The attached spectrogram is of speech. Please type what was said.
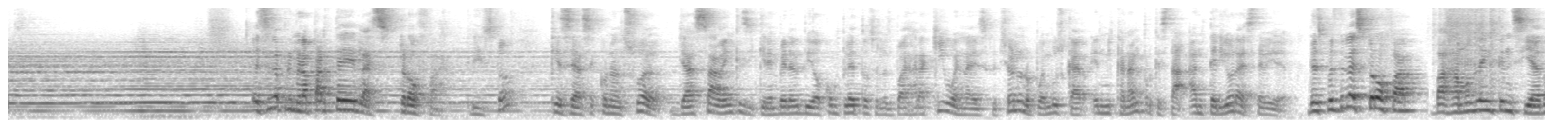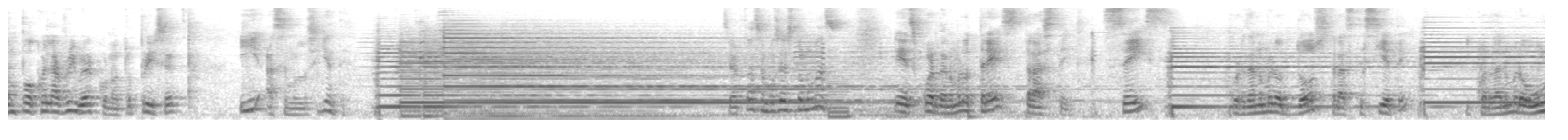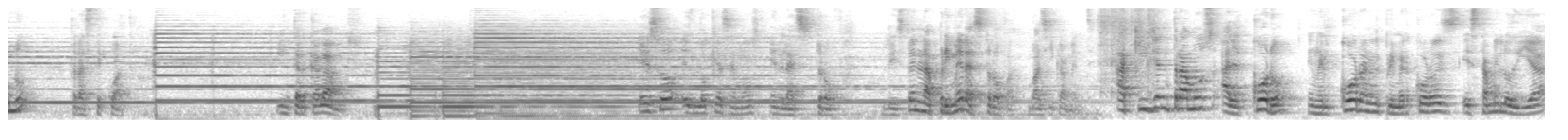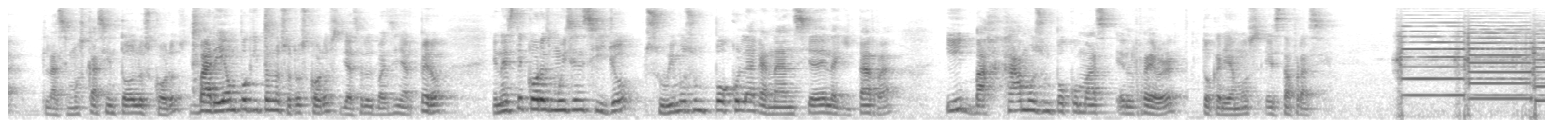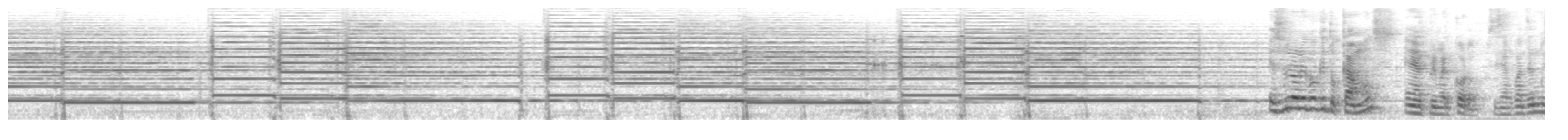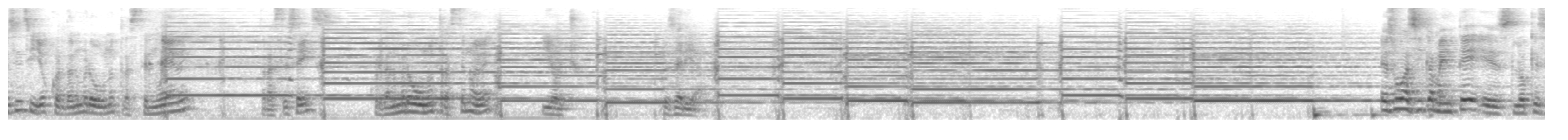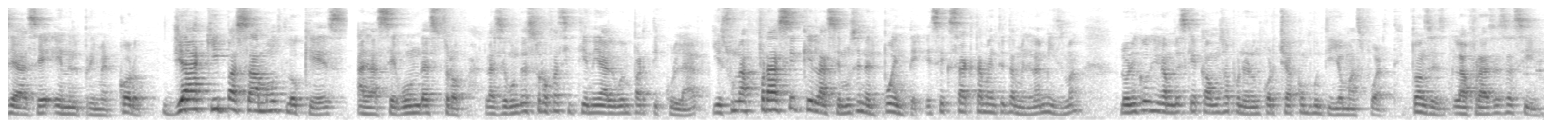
Esta es la primera parte de la estrofa. ¿Listo? Que se hace con el suelo. Ya saben que si quieren ver el video completo se los voy a dejar aquí o en la descripción o lo pueden buscar en mi canal porque está anterior a este video. Después de la estrofa bajamos la intensidad un poco de la reverb con otro preset y hacemos lo siguiente. ¿Cierto? Hacemos esto nomás. Es cuerda número 3, traste 6, cuerda número 2, traste 7 y cuerda número 1, traste 4. Intercalamos. Eso es lo que hacemos en la estrofa. ¿Listo? En la primera estrofa, básicamente. Aquí ya entramos al coro. En el coro, en el primer coro, es esta melodía, la hacemos casi en todos los coros. Varía un poquito en los otros coros, ya se los voy a enseñar, pero en este coro es muy sencillo. Subimos un poco la ganancia de la guitarra y bajamos un poco más el reverb. Tocaríamos esta frase. Es lo único que tocamos en el primer coro. Si se dan cuenta es muy sencillo. Cuerda número 1, traste 9, traste 6. Cuerda número 1, traste 9 y 8. Entonces sería... Eso básicamente es lo que se hace en el primer coro. Ya aquí pasamos lo que es a la segunda estrofa. La segunda estrofa sí tiene algo en particular y es una frase que la hacemos en el puente. Es exactamente también la misma, lo único que cambia es que acá vamos a poner un corchea con puntillo más fuerte. Entonces, la frase es así.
